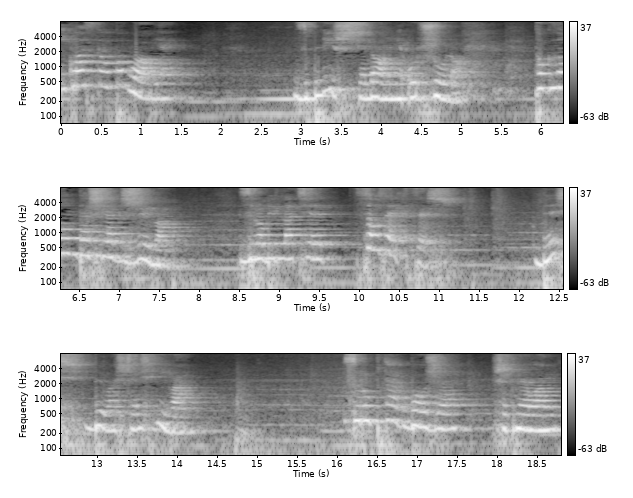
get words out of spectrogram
i głaskał po głowie. Zbliż się do mnie, Urszulo. Poglądasz jak żywa. Zrobię dla cię, co zechcesz, byś była szczęśliwa. Zrób tak, Boże, szepnęłam,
